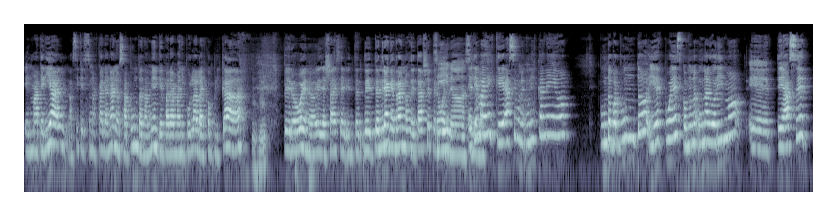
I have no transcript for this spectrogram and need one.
el material, así que es una escala nano, se apunta también que para manipularla es complicada. Pero bueno, ella ya tendría que entrar en los detalles, pero bueno. el tema es que hace un, escaneo punto por punto y después con un, algoritmo eh, te hace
